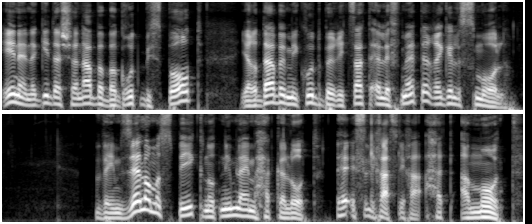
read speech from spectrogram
הנה, נגיד השנה בבגרות בספורט, ירדה במיקוד בריצת אלף מטר, רגל שמאל. ואם זה לא מספיק, נותנים להם הקלות. אה, סליחה, סליחה, התאמות.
